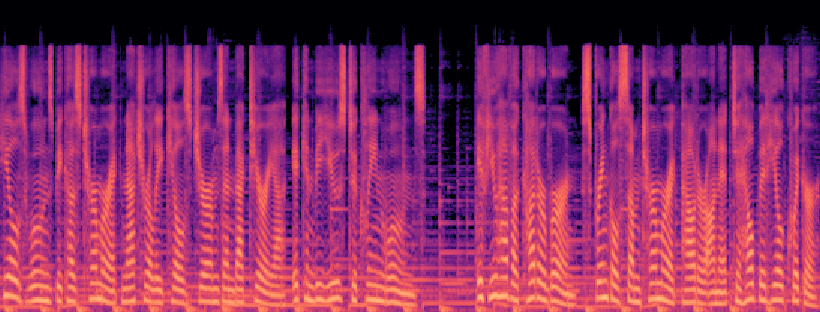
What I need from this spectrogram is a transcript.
Heals wounds because turmeric naturally kills germs and bacteria, it can be used to clean wounds. If you have a cut or burn, sprinkle some turmeric powder on it to help it heal quicker.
